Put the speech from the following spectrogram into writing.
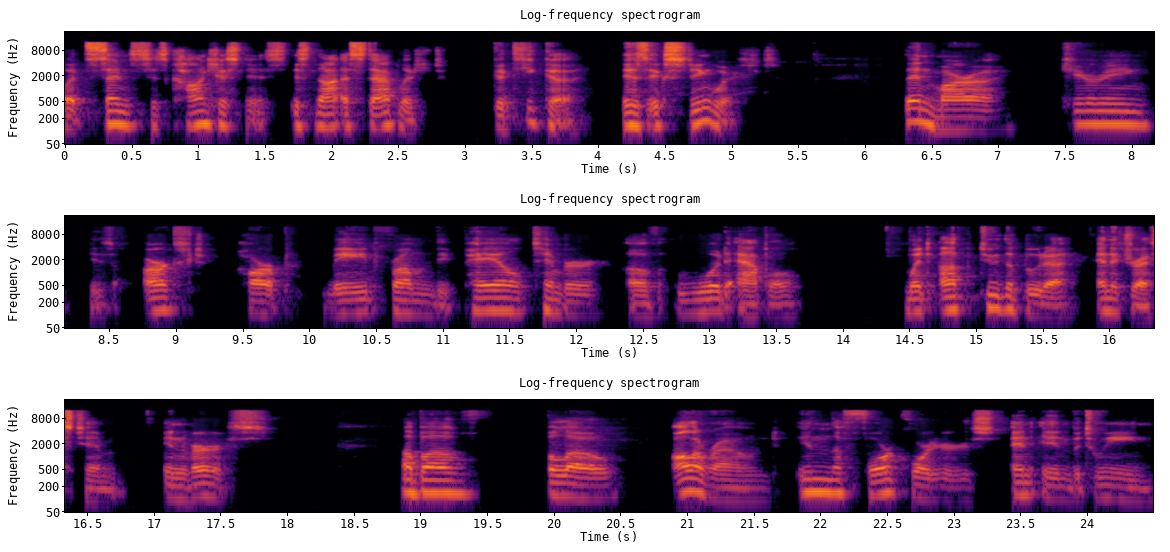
But since his consciousness is not established, Godhika is extinguished. Then Mara, carrying his arched harp made from the pale timber of wood apple, went up to the Buddha and addressed him in verse above, below, all around, in the four quarters and in between.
